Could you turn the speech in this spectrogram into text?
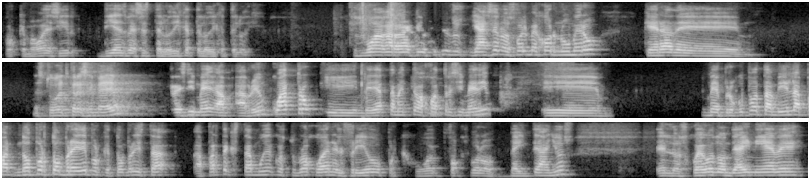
porque me voy a decir 10 veces te lo dije, te lo dije, te lo dije. Entonces voy a agarrar aquí los Ya se nos fue el mejor número, que era de. ¿Estuvo en 3 y medio? 3 y medio. Abrió en 4 y inmediatamente bajó a 3 y medio. Eh, me preocupa también la parte, no por Tom Brady, porque Tom Brady está, aparte que está muy acostumbrado a jugar en el frío, porque jugó en Foxboro 20 años, en los juegos donde hay nieve,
